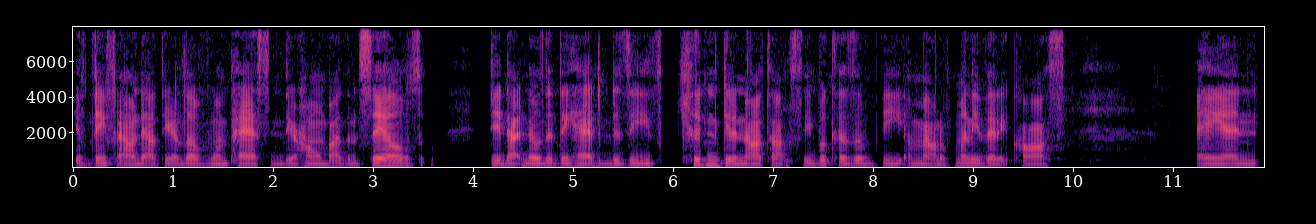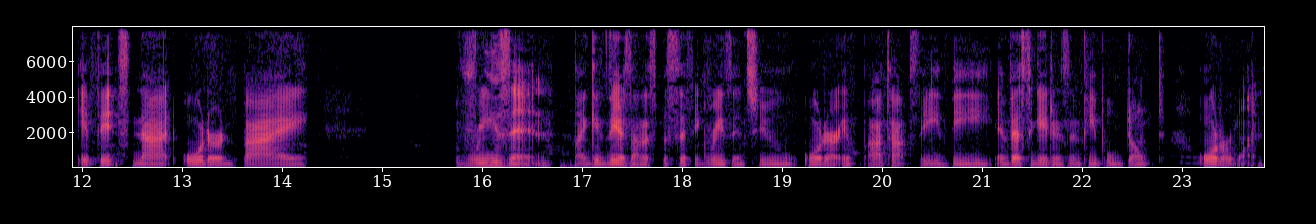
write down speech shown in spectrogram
if they found out their loved one passed in their home by themselves, did not know that they had the disease, couldn't get an autopsy because of the amount of money that it costs. And if it's not ordered by reason, like if there's not a specific reason to order an autopsy, the investigators and people don't order one.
